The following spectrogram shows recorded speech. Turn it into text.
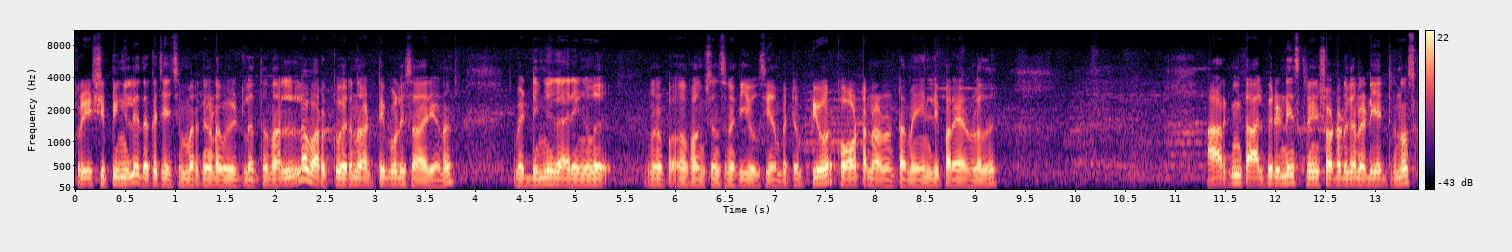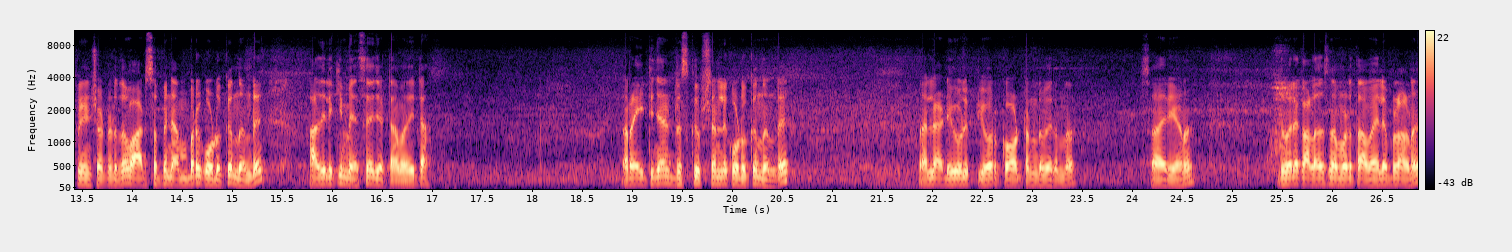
ഫ്രീ ഷിപ്പിങ്ങിൽ ഇതൊക്കെ ചേച്ചിമാർക്ക് ഞങ്ങളുടെ വീട്ടിലെത്തും. നല്ല വർക്ക് വരുന്ന അടിപൊളി സാരിയാണ്. വെഡ്ഡിങ് കാര്യങ്ങൾ ഫങ്ഷൻസിനൊക്കെ യൂസ് ചെയ്യാൻ പറ്റും. പ്യുവർ കോട്ടൺ ആണ് കേട്ടോ മെയിൻലി പറയാനുള്ളത്. ആർക്കും താല്പര്യം ഉണ്ടെങ്കിൽ സ്ക്രീൻഷോട്ട് എടുക്കാൻ റെഡി ആയിട്ടിരുന്നോ സ്ക്രീൻഷോട്ട് എടുത്തോ വാട്സപ്പ് നമ്പർ കൊടുക്കുന്നുണ്ട്. അതിലേക്ക് മെസ്സേജ് ഇട്ടാൽ മതി റേറ്റ് ഞാൻ ഡിസ്ക്രിപ്ഷനിൽ കൊടുക്കുന്നുണ്ട്. നല്ല അടിപൊളി പ്യുവർ കോട്ടണിൽ വരുന്ന സാരിയാണ്. ഇതുപോലെ കളേഴ്സ് നമ്മുടെ അടുത്ത് അവൈലബിൾ ആണ്.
